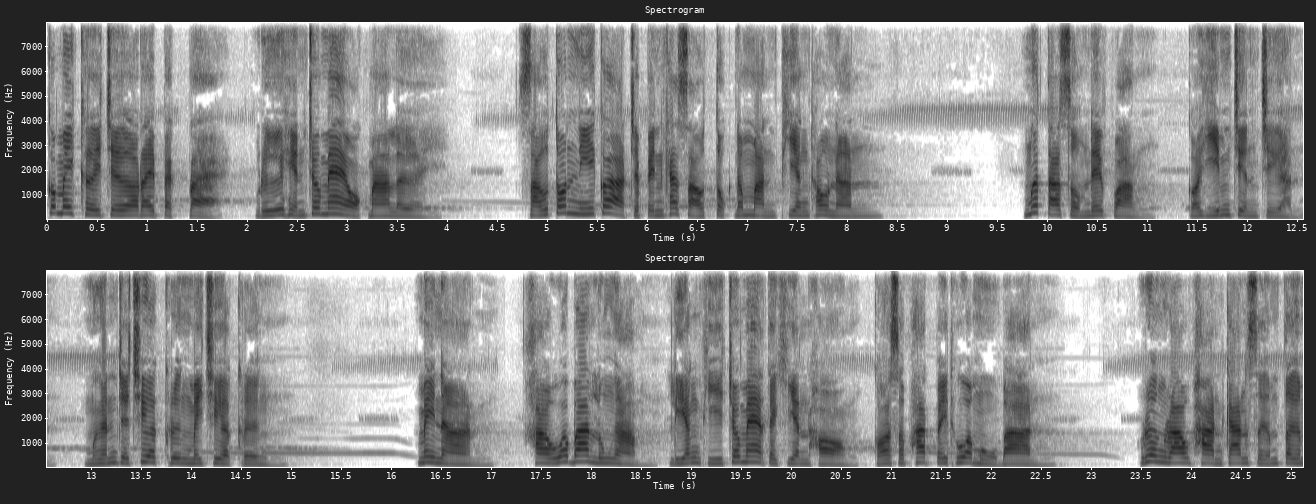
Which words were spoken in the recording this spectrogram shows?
ก็ไม่เคยเจออะไรแปลกๆหรือเห็นเจ้าแม่ออกมาเลย เสาต้นนี้ก็อาจจะเป็นแค่เสาตกน้ำมันเพียงเท่านั้น เมื่อตาสมได้ฟังก็ยิ้มเจือนๆเหมือนจะเชื่อครึ่งไม่เชื่อครึ่ง ไม่นานข่าวว่าบ้านลุงอ่ำ เลี้ยงผีเจ้าแม่ตะเคียนทองก็สะพัดไปทั่วหมู่บ้าน เรื่องราวผ่านการเสริมเติม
